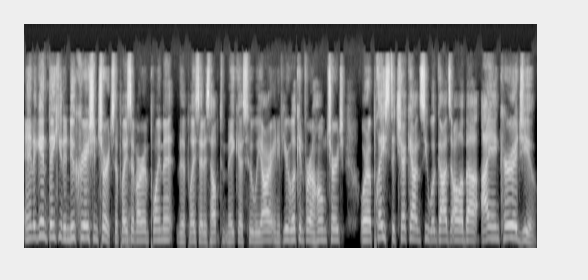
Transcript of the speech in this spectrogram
And again, thank you to New Creation Church, the place Yeah. of our employment, the place that has helped make us who we are. And if you're looking for a home church or a place to check out and see what God's all about, I encourage you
